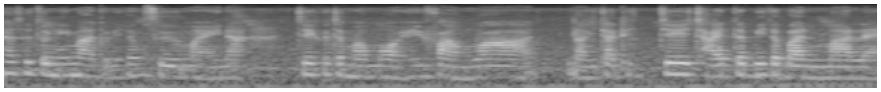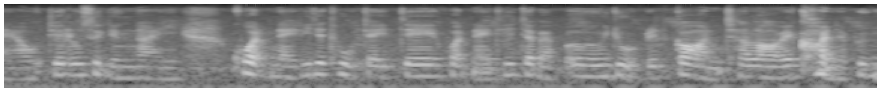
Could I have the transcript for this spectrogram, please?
ถ้าซื้อตัวนี้มาตัวนี้ต้องซื้อไหมนะ เจ๊ก็จะมามอยให้ฟังว่า หลังจากที่เจ๊ใช้ตะบีตะบันมาแล้ว เจ๊รู้สึกยังไง ขวดไหนที่จะถูกใจเจ๊ขวดไหนที่จะแบบเออหยุดไว้ก่อนชะลอไว้ก่อนอย่าเพิ่ง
